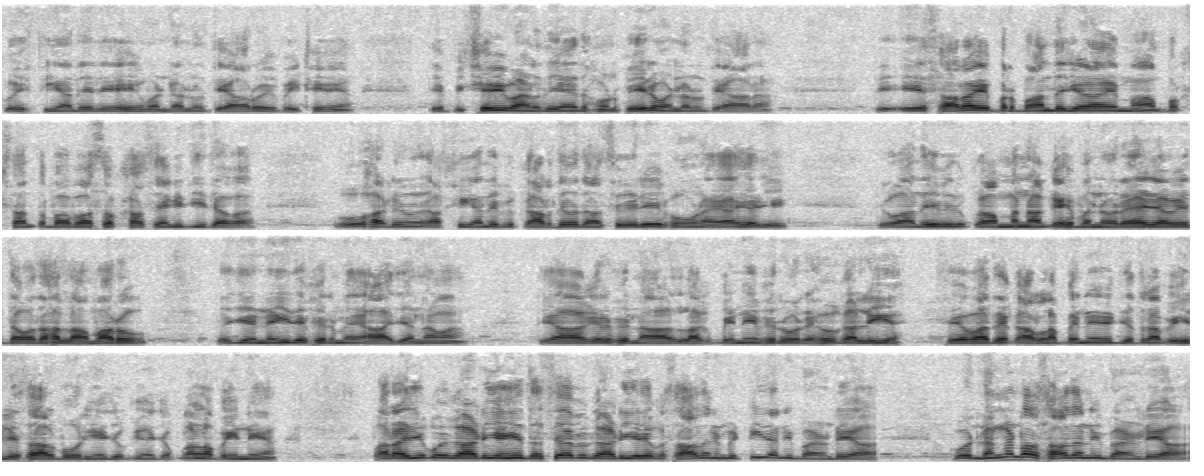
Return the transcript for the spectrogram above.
ਕਿਸ਼ਤੀਆਂ ਦੇ ਦੇ ਅਸੀਂ ਵੰਡਣ ਨੂੰ ਤਿਆਰ ਹੋਏ ਬੈਠੇ ਆ। ਤੇ ਪਿੱਛੇ ਵੀ ਵੰਡਦੇ ਆ, ਤੇ ਹੁਣ ਫੇਰ ਵੰਡਣ ਨੂੰ ਤਿਆਰ ਆ। ਤੇ ਇਹ ਸਾਰਾ ਇਹ ਪ੍ਰਬੰਧ ਜਿਹੜਾ ਇਹ ਮਹਾਂਪੁਰਖ ਸੰਤ ਬਾਬਾ ਸੁੱਖਾ ਸਿੰਘ ਜੀ ਦਾ ਵਾ, ਉਹ ਸਾਡੇ ਨੂੰ ਆਖੀ ਜਾਂਦੇ ਵੀ ਕਰ ਦਿਓ ਤਾਂ ਸਵੇਰੇ ਫੋਨ ਆਇਆ ਸੀ ਅਜੇ ਤੇ ਉਹ ਆਂਦੇ ਵੀ ਤੂੰ ਕੰਮ ਨਾ ਕਿਸੇ ਬੰਨੋਂ ਰਹਿ ਜਾਵੇ, ਦਵਾ ਦਾ ਹੱਲਾ ਮਾਰੋ। ਤੇ ਜੇ ਨਹੀਂ ਤੇ ਫਿਰ ਮੈਂ ਆ ਜਾਣਾ ਵਾ। ਤੇ ਆ ਕੇ ਫਿਰ ਨਾਲ ਲੱਗ ਪੈਨੇ ਫਿਰ ਉਹ ਰਹੋ ਗੱਲ ਹੀ ਹੈ ਸੇਵਾ ਤੇ ਕਰ ਲਾ ਪੈਨੇ ਜਿਤਨਾ ਪਿਛਲੇ ਸਾਲ ਬੋਰੀਆਂ ਚੁੱਕੀਆਂ, ਚੁੱਕਣ ਲਾ ਪੈਨੇ ਆ। ਪਰ ਅਜੇ ਕੋਈ ਗਾੜੀ ਅਸੀਂ ਦੱਸਿਆ ਵੀ ਗਾੜੀ ਅਜੇ ਕੋਈ ਸਾਧਨ ਮਿੱਟੀ ਦਾ ਨਹੀਂ ਬਣ ਰਿਹਾ ਕੋਈ ਲੰਘਣ ਦਾ ਸਾਧਨ ਨਹੀਂ ਬਣ ਰਿਹਾ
